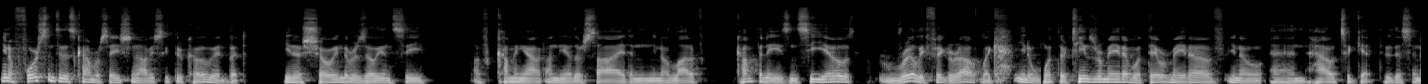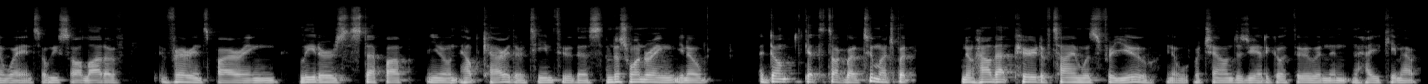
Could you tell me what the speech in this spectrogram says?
you know forced into this conversation obviously through covid but you know showing the resiliency of coming out on the other side and you know a lot of companies and CEOs really figure out like you know what their teams were made of what they were made of you know and how to get through this in a way. And so we saw a lot of very inspiring leaders step up you know and help carry their team through this. I'm just wondering you know i don't get to talk about it too much but you know how that period of time was for you you know what challenges you had to go through and then how you came out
